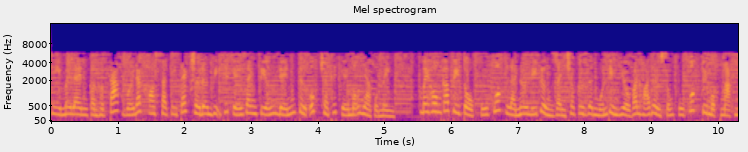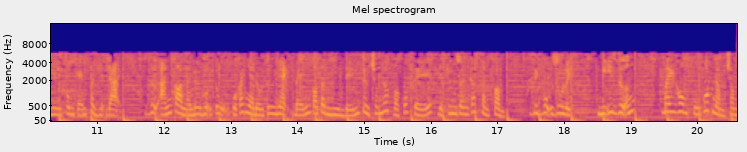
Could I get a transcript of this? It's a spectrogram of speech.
thì Mayland còn hợp tác với Dark Horse Architecture đơn vị thiết kế danh tiếng đến từ Úc cho thiết kế mẫu nhà của mình. Mayhome Capital Phú Quốc là nơi lý tưởng dành cho cư dân muốn tìm hiểu văn hóa đời sống Phú Quốc tuy mộc mạc nhưng không kém phần hiện đại. Dự án còn là nơi hội tụ của các nhà đầu tư nhạy bén có tầm nhìn đến từ trong nước và quốc tế để kinh doanh các sản phẩm, dịch vụ du lịch, nghỉ dưỡng. Mayhome Phú Quốc nằm trong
